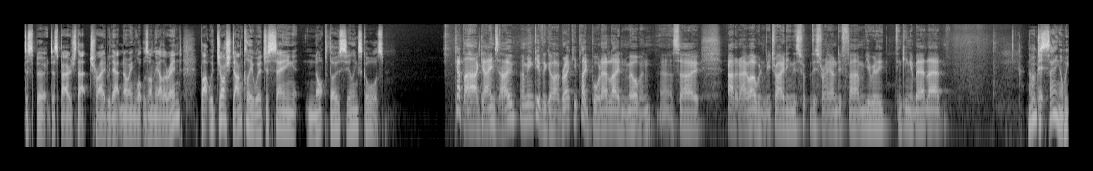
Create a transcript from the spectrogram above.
dispar- disparage that trade without knowing what was on the other end. But with Josh Dunkley, we're just seeing not those ceiling scores. Couple of hard games though. I mean, give the guy a break. He played Port Adelaide and Melbourne, uh, so I don't know. I wouldn't be trading this this round if um, you're really thinking about that. No, I'm just saying, are we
